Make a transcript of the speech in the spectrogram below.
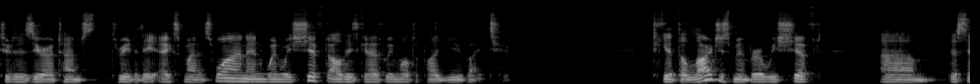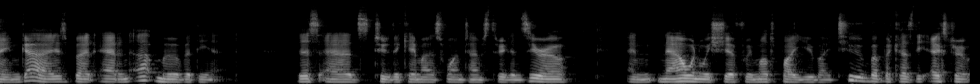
2 to the 0 times 3 to the x minus 1. And when we shift all these guys, we multiply u by 2. To get the largest member, we shift um, the same guys, but add an up move at the end. This adds 2 to the k minus 1 times 3 to the 0. And now when we shift, we multiply u by 2, but because the extra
